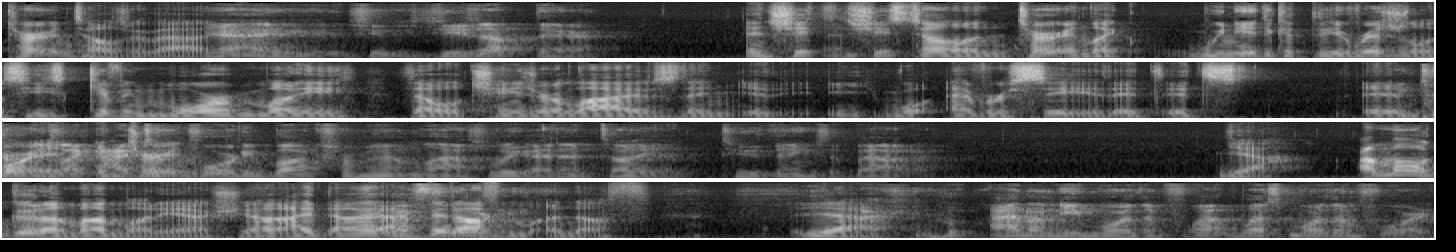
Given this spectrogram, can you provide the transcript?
Turton tells her that, yeah, she, she's up there. and she she's telling Turton like, we need to get the originals. He's giving more money that will change our lives than it, it- we'll ever see. It, it, it's important. Like, And I Turton- took 40 bucks from him last week. I didn't tell you two things about it. yeah, I'm all good on my money actually. I I, I, bit off enough. Yeah. I don't need more than, what's more than 40?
